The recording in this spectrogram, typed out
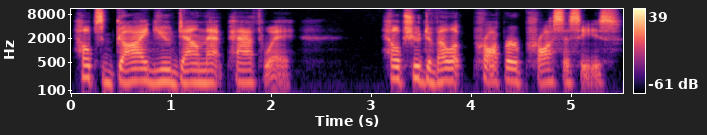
helps guide you down that pathway. Helps you develop proper processes.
